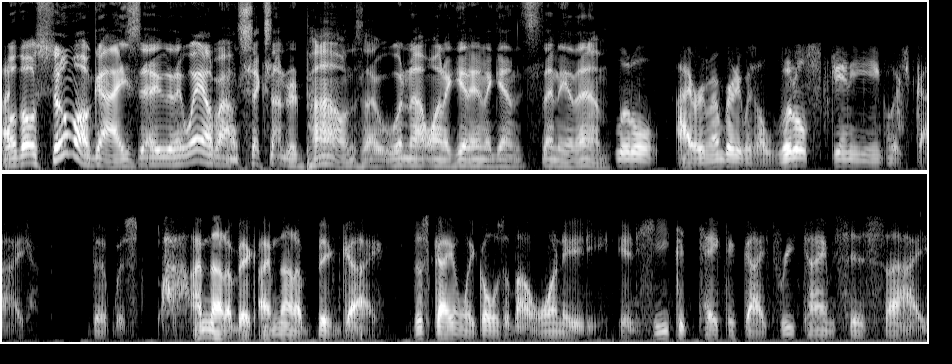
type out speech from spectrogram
Well, those sumo guys, they, they weigh around 600 pounds. I would not want to get in against any of them. Little, I remember it was a little skinny English guy that was. I'm not a big. I'm not a big guy. This guy only goes about 180, and he could take a guy three times his size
